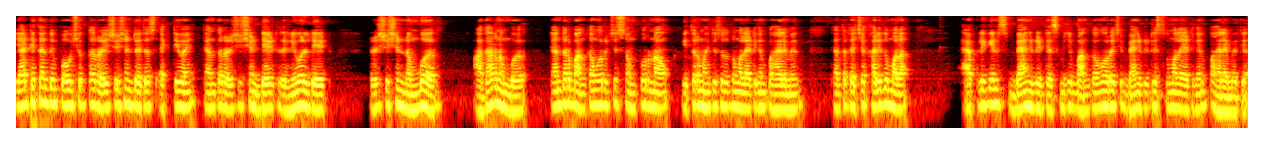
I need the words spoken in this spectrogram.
या ठिकाणी तुम्ही पाहू शकता रजिस्ट्रेशन स्टेटस ॲक्टिव्ह आहे. त्यानंतर registration date renewal date registration number Aadhaar number त्यानंतर बांधकामगाराचे संपूर्ण नाव इतर माहिती सुद्धा तुम्हाला या ठिकाणी पाहायला मिळेल. त्यानंतर त्याच्याखाली तुम्हाला ॲप्लिकेंट्स बँक डिटेल्स म्हणजे बांधकामावरचे बँक डिटेल्स तुम्हाला या ठिकाणी पाहायला मिळतील.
